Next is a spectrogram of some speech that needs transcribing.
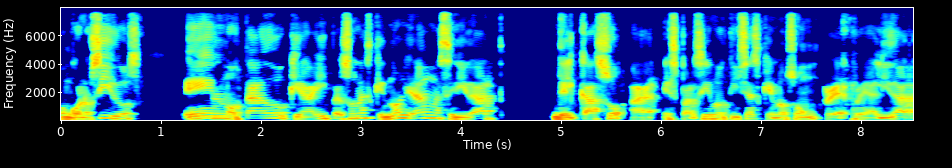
con conocidos, he notado que hay personas que no le dan la seriedad del caso a esparcir noticias que no son realidad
